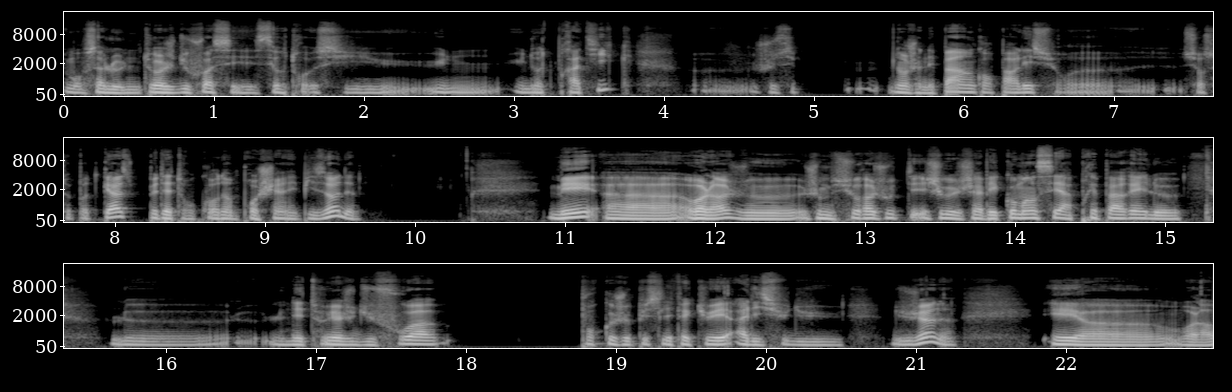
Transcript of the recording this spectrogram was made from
bon, ça, le nettoyage du foie, c'est aussi une, une, autre pratique. je sais non, je n'en ai pas encore parlé sur, euh, ce podcast, peut-être au cours d'un prochain épisode. Mais euh, voilà, je, me suis rajouté, j'avais commencé à préparer le, le, nettoyage du foie pour que je puisse l'effectuer à l'issue du, jeûne. Et euh, voilà,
